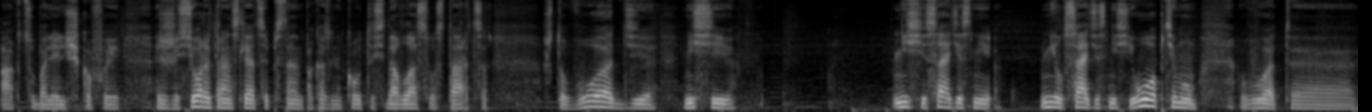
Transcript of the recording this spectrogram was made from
акцию болельщиков, и режиссеры трансляции постоянно показывали какого-то седовласого старца, что вот где неси неси Сатис, не Нил Сатис, неси Оптимум, вот, э,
